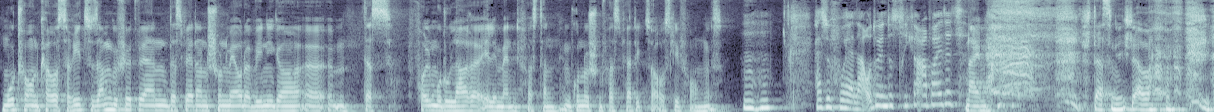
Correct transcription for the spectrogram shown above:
Motor und Karosserie zusammengeführt werden, das wäre dann schon mehr oder weniger äh, ähm, das vollmodulare Element, was dann im Grunde schon fast fertig zur Auslieferung ist. Mhm. Hast du vorher in der Autoindustrie gearbeitet? Nein. Das nicht, aber ich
